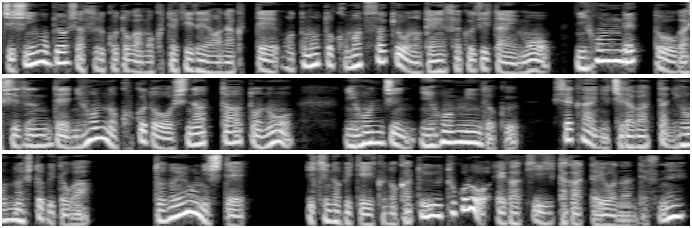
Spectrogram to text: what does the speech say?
地震を描写することが目的ではなくて、もともと小松左京の原作自体も日本列島が沈んで日本の国土を失った後の日本人、日本民族、世界に散らばった日本の人々がどのようにして生き延びていくのかというところを描きたかったようなんですね。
